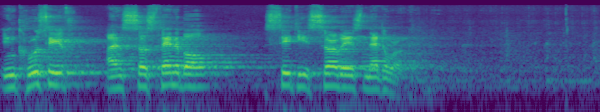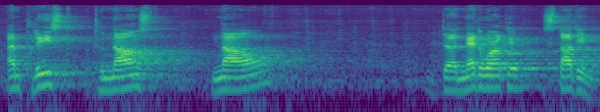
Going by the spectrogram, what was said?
inclusive and sustainable city service network. I'm pleased to announce now the network starting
